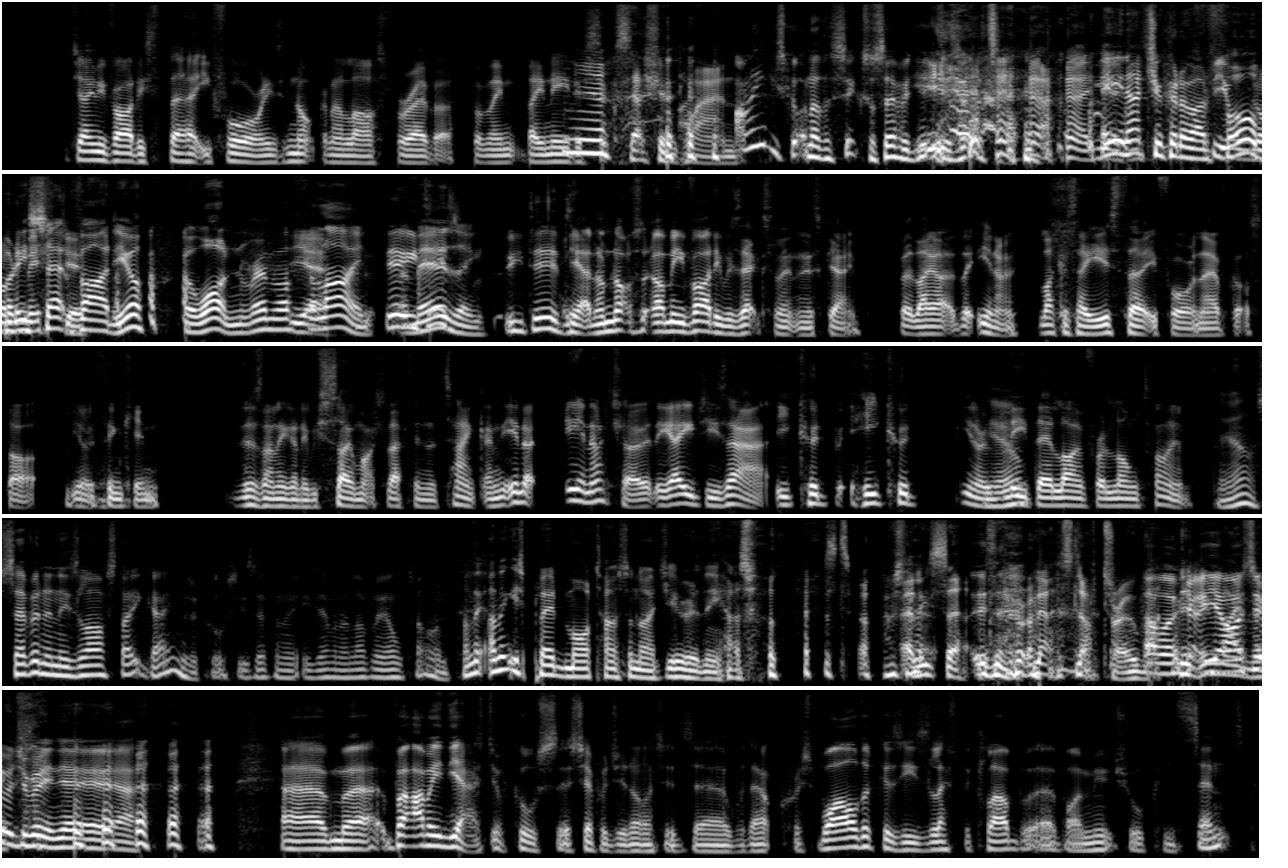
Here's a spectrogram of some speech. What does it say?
Jamie Vardy's 34 and he's not going to last forever. So they, they need a Yeah. succession plan. I think he's got another six or seven years. yeah, Iheanacho could have had four, but he set mischief. Vardy up for one. Remember off Yeah. the line. Yeah, he did. Amazing. He did. Yeah, and I'm not. I mean, Vardy was excellent in this game, but they are. You know, like I say, he is 34, and they've got to start. You know, thinking there's only going to be so much left in the tank. And you know, Iheanacho, at the age he's at, he could. He could. You know, Yeah. lead their line for a long time. Yeah, seven in his last eight games, of course. He's having a, he's having a lovely old time. I think, I think he's played more times for Nigeria than he has for Leicester. At least that- is that right? No, it's not true. Oh, okay. Yeah, I see be. what you mean. Yeah, yeah, yeah. um, uh, but I mean, yeah, of course, uh, Sheffield United uh, without Chris Wilder because he's left the club uh, by mutual consent.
